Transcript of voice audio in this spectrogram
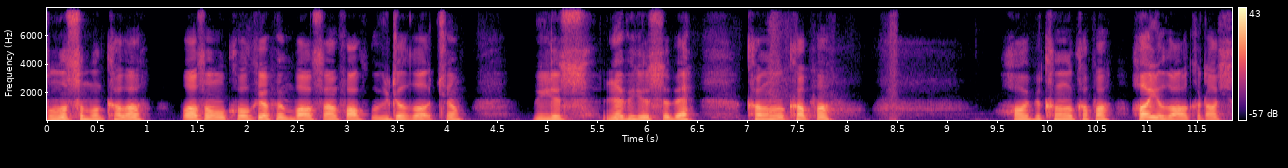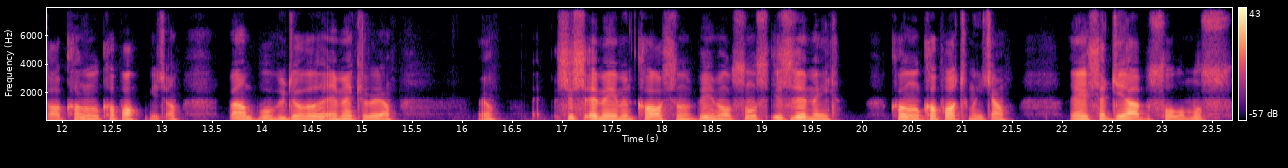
Bu nasıl kanal? Bazen korku yapıyorum. Bazen farklı videolar açıyorum. Virüs. Ne virüsü be? Kanalı kapa. Harbi kanalı kapa. Hayır arkadaşlar kanalı kapatmayacağım. Ben bu videoları emek veriyorum. Siz emeğimin karşılığını bilmiyorsunuz izlemeyin. Kanalı kapatmayacağım. Neyse diğer bir sorumuz.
